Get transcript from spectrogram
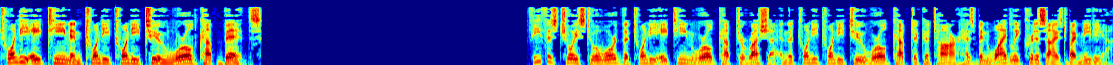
2018 and 2022 World Cup bids FIFA's choice to award the 2018 World Cup to Russia and the 2022 World Cup to Qatar has been widely criticized by media.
